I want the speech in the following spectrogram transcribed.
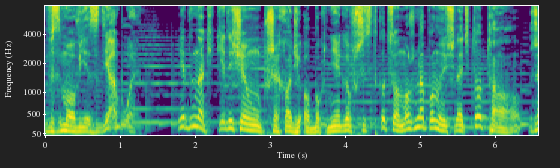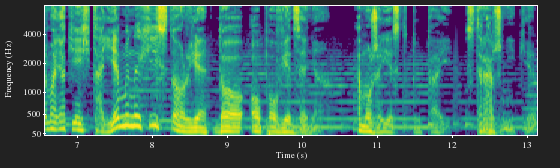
w zmowie z diabłem. Jednak kiedy się przechodzi obok niego, wszystko co można pomyśleć to to, że ma jakieś tajemne historie do opowiedzenia. A może jest tutaj strażnikiem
